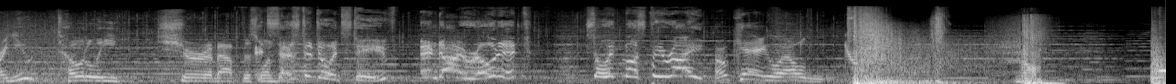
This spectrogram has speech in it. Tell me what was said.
Are you totally sure about this It one? It says to do it, Steve, and I wrote it, so it must be right. Okay, well. Oh,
